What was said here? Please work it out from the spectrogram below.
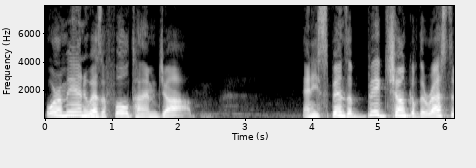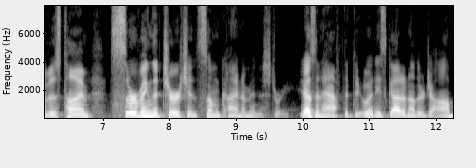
Or a man who has a full time job and he spends a big chunk of the rest of his time serving the church in some kind of ministry. He doesn't have to do it, he's got another job,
